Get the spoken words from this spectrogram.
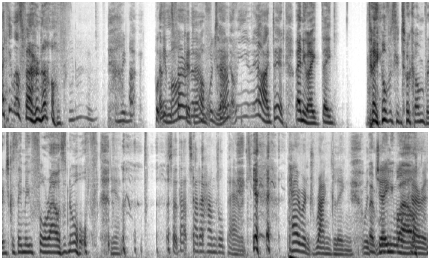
I think that's fair enough. I mean, I put your think it's fair marker down. Well, have. I mean, yeah, I did. Anyway, they they obviously took umbrage because they moved four hours north. Yeah. So that's how to handle parents. Yeah. Parent wrangling with Went Jane really well.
